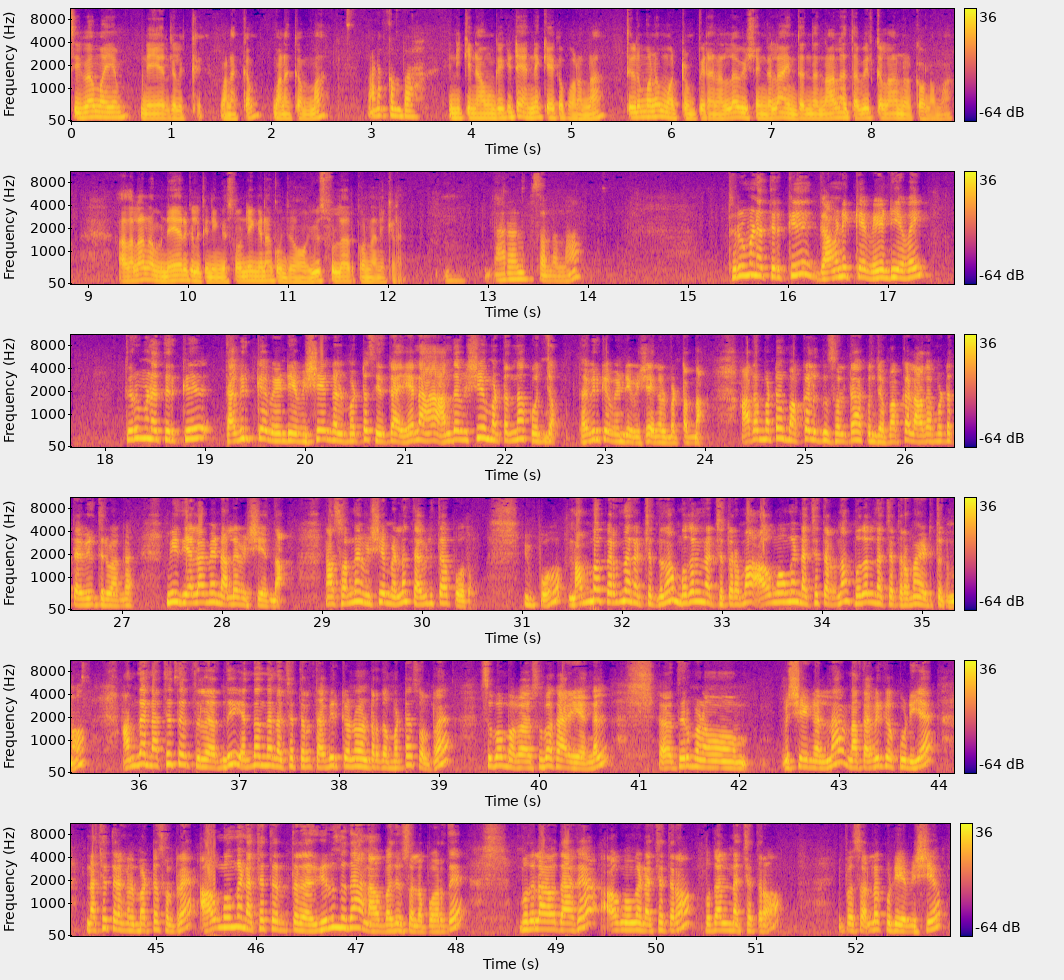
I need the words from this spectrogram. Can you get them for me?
சிவமயம் நேயர்களுக்கு வணக்கம். வணக்கம்மா. வணக்கம்பா. இன்னைக்கு நான் உங்ககிட்ட என்ன கேட்க போறேன்னா திருமணம் மற்றும் பிற நல்ல விஷயங்கள்லாம் இந்தந்த நாளை தவிர்க்கலாம்னு இருக்கோம்லம்மா. அதெல்லாம் நம்ம நேயர்களுக்கு நீங்க சொன்னீங்கன்னா கொஞ்சம் யூஸ்ஃபுல்லா இருக்கும்னு நினைக்கிறேன். ம், தாராளம் சொல்லலாம். திருமணத்திற்கு கவனிக்க வேண்டியவை திருமணத்திற்கு தவிர்க்க வேண்டிய விஷயங்கள் மட்டும் சேர்த்தா. ஏன்னா அந்த விஷயம் மட்டும்தான் கொஞ்சம். தவிர்க்க வேண்டிய விஷயங்கள் மட்டும்தான். அதை மட்டும் மக்களுக்கு சொல்லிட்டா கொஞ்சம் மக்கள் அதை மட்டும் தவிர்த்துருவாங்க. மீதி எல்லாமே நல்ல விஷயம்தான். நான் சொன்ன விஷயம் எல்லாம் தவிர்த்தா போதும். இப்போ நம்ம பிறந்த நட்சத்திரம் தான் முதல் நட்சத்திரமா அவங்கவுங்க நட்சத்திரம் தான் முதல் நட்சத்திரமா எடுத்துக்கணும். அந்த நட்சத்திரத்துல இருந்து எந்தெந்த நட்சத்திரம் தவிர்க்கணுன்றதை மட்டும் சொல்றேன். சுப சுபகாரியங்கள் திருமணம் விஷயங்கள்லாம் நான் தவிர்க்கக்கூடிய நட்சத்திரங்கள் மட்டும் சொல்கிறேன் அவங்கவுங்க நட்சத்திரத்தில் இருந்து தான் நான் பதில் சொல்ல போகிறது முதலாவதாக அவங்கவுங்க நட்சத்திரம் முதல் நட்சத்திரம். இப்போ சொல்லக்கூடிய விஷயம்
